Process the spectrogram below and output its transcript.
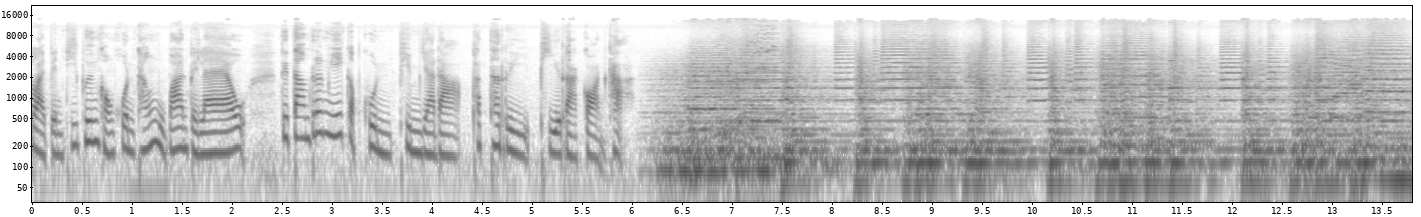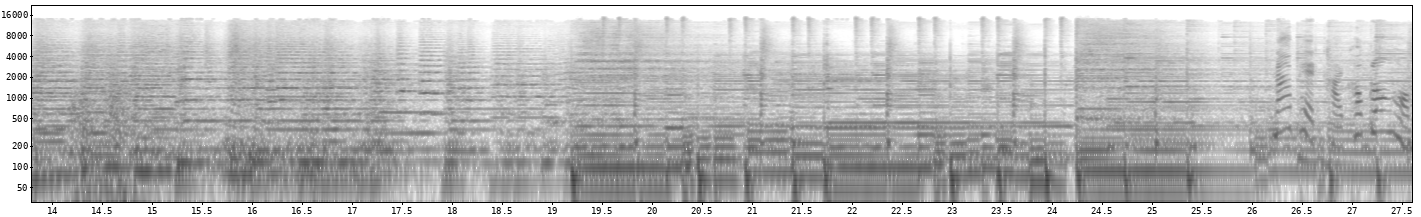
กลายเป็นที่พึ่งของคนทั้งหมู่บ้านไปแล้ว ติดตามเรื่องนี้กับคุณพิมยาดาพัทรีพีรากรค่ะ จขายข้าวกล้องหอม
